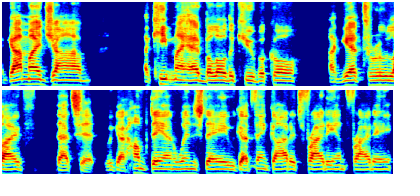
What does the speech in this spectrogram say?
I got my job. I keep my head below the cubicle. I get through life. That's it. We got hump day on Wednesday. We got thank God it's Friday and Friday.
